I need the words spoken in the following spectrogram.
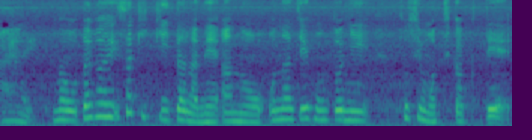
はい。まあ、お互いさっき聞いたらねあの同じ本当に年も近くて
